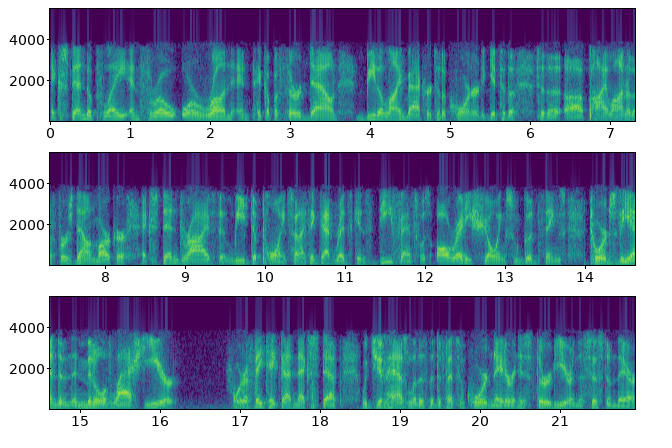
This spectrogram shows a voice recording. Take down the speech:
extend a play and throw, or run and pick up a third down, beat a linebacker to the corner to get to the to the uh, pylon or the first down marker, extend drives that lead to points. And I think that Redskins defense was already showing some good things towards the end and middle of last year where if they take that next step with Jim Haslett as the defensive coordinator in his third year in the system there,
